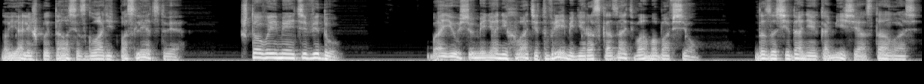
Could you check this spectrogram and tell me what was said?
но я лишь пытался сгладить последствия. Что вы имеете в виду? Боюсь, у меня не хватит времени рассказать вам обо всем. До заседания комиссии осталось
